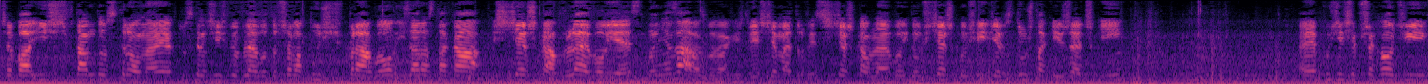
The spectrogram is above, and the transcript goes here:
trzeba iść w tamtą stronę. Jak tu skręciliśmy w lewo, to trzeba pójść w prawo i zaraz taka ścieżka w lewo jest. No nie zaraz, bo jakieś 200 metrów jest ścieżka w lewo i tą ścieżką się idzie wzdłuż takiej rzeczki. E, Później się przechodzi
